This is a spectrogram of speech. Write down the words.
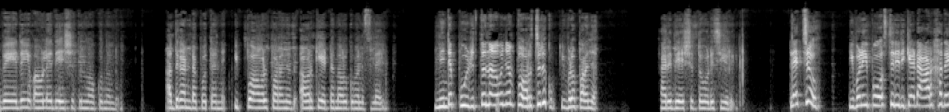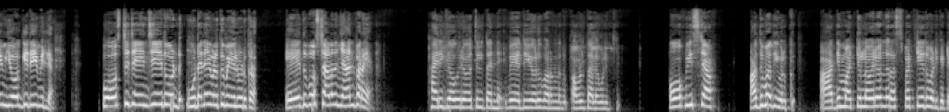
വേദയും അവളെ ദേഷ്യത്തിൽ നോക്കുന്നുണ്ട്. അത് കണ്ടപ്പോ തന്നെ ഇപ്പൊ അവൾ പറഞ്ഞത് അവർ കേട്ടെന്ന് അവൾക്ക് മനസ്സിലായി. നിന്റെ പുഴുത്ത നാവ് ഞാൻ പുറച്ചെടുക്കും ഇവളെ പറഞ്ഞ. ഹരി ദേഷ്യത്തോട് ചീറി. ലച്ചു ഇവൾ ഈ പോസ്റ്റിൽ ഇരിക്കേണ്ട അർഹതയും യോഗ്യതയും ഇല്ല. പോസ്റ്റ് ചേഞ്ച് ചെയ്തുകൊണ്ട് ഉടനെ ഇവൾക്ക് മെയിൽ കൊടുക്കണം. ഏത് പോസ്റ്റാണെന്ന് ഞാൻ പറയാം. ഹരി ഗൗരവത്തിൽ തന്നെ വേദയോട് പറഞ്ഞതും അവൾ തലകുളിക്കും ഓഫീസ് സ്റ്റാഫ് അത് മതി ഇവൾക്ക്. ആദ്യം മറ്റുള്ളവരെ ഒന്ന് റെസ്പെക്ട് ചെയ്ത് പഠിക്കട്ടെ.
